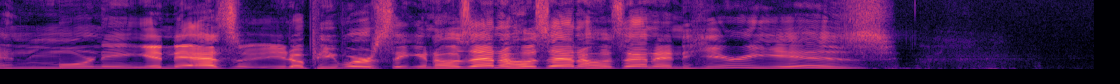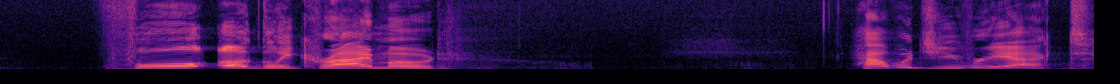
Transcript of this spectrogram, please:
and mourning. And as you know, people are singing, Hosanna, Hosanna, Hosanna, and here he is full ugly cry mode, how would you react?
